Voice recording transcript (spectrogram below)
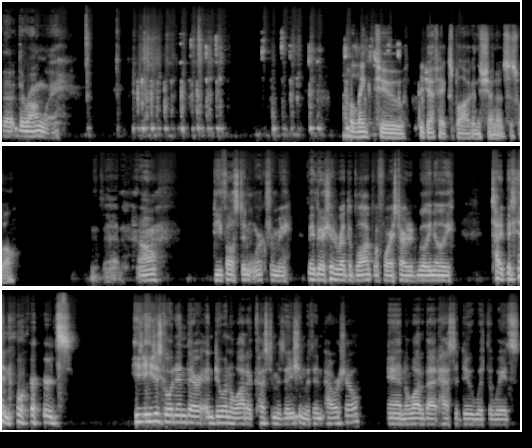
the, the wrong way. I have a link to the Jeff Hicks blog in the show notes as well. That. Oh, defaults didn't work for me. Maybe I should have read the blog before I started willy nilly typing in words. He, he's just going in there and doing a lot of customization within PowerShell. And a lot of that has to do with the way it's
